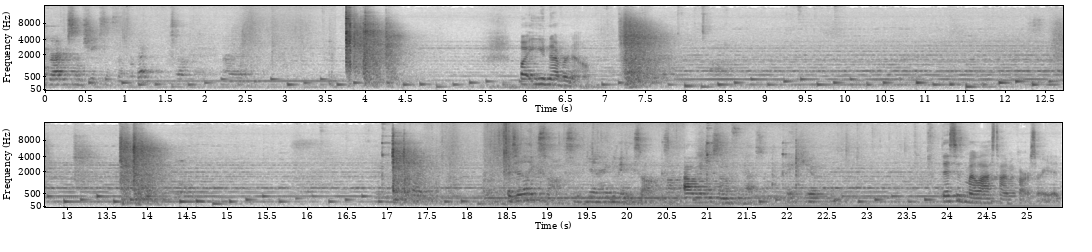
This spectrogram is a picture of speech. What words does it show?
Right, gonna grab you some sheets and stuff, okay? But you never know. Is there like socks in here? Give me any socks. I'll get you some if you have some. Thank you. this is my last time incarcerated.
